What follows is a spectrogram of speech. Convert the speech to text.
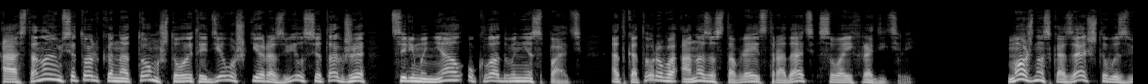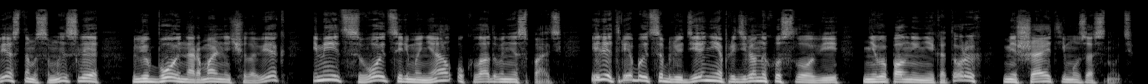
А остановимся только на том, что у этой девушки развился также церемониал укладывания спать, от которого она заставляет страдать своих родителей. Можно сказать, что в известном смысле любой нормальный человек имеет свой церемониал укладывания спать или требует соблюдения определенных условий, невыполнение которых мешает ему заснуть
